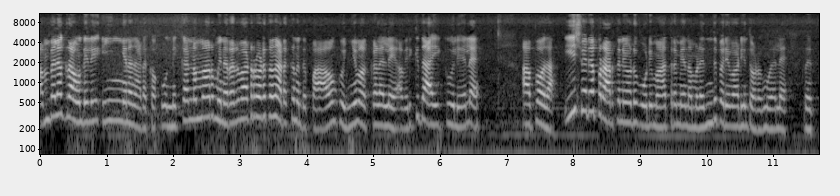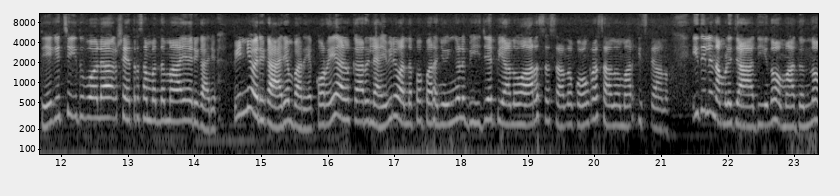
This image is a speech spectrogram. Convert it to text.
അമ്പല ഗ്രൗണ്ടിൽ ഇങ്ങനെ നടക്കും. ഉണ്ണിക്കണ്ണന്മാർ മിനറൽ വാട്ടർ കൊടുത്ത് നടക്കുന്നുണ്ട്. പാവം കുഞ്ഞു മക്കളല്ലേ? അവർക്ക് ദാഹിക്കൂലേ അല്ലേ? അപ്പോൾ അതാ ഈശ്വര പ്രാർത്ഥനയോട് കൂടി മാത്രമേ നമ്മൾ എന്ത് പരിപാടിയും തുടങ്ങൂ അല്ലേ? പ്രത്യേകിച്ച് ഇതുപോലെ ക്ഷേത്ര സംബന്ധമായ ഒരു കാര്യം. പിന്നെ ഒരു കാര്യം പറയാം. കുറേ ആൾക്കാർ ലൈവിൽ വന്നപ്പോൾ പറഞ്ഞു നിങ്ങൾ ബി ജെ പി ആണോ ആർ എസ് എസ് ആണോ കോൺഗ്രസ് ആണോ മാർക്സിസ്റ്റ് ആണോ? ഇതിൽ നമ്മൾ ജാതിന്നോ മതന്നോ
